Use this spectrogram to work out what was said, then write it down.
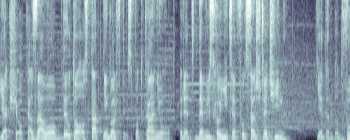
Jak się okazało, był to ostatni gol w tym spotkaniu. Red Devils Chojnice Futsal Szczecin 1 do 2.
